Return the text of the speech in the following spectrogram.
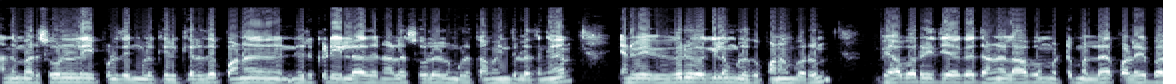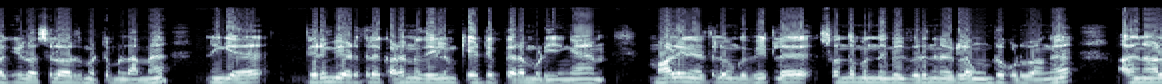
அந்த மாதிரி சூழ்நிலை இப்பொழுது உங்களுக்கு இருக்கிறது. பண நெருக்கடி இல்லாத நல்ல சூழல் உங்களுக்கு அமைந்துள்ளதுங்க. எனவே வெவ்வேறு வகையில் உங்களுக்கு பணம் வரும். வியாபார ரீதியாக தன லாபம் மட்டுமல்ல பழைய பாக்கிகள் வசூலாகிறது மட்டும் இல்லாமல் நீங்கள் விரும்பிய இடத்துல கடன் உதவிகளும் கேட்டு பெற முடியுங்க. மாலை நேரத்தில் உங்கள் வீட்டில் சொந்த பந்தங்கள் விருந்தினர்கள்லாம் ஒன்று கூடுவாங்க. அதனால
